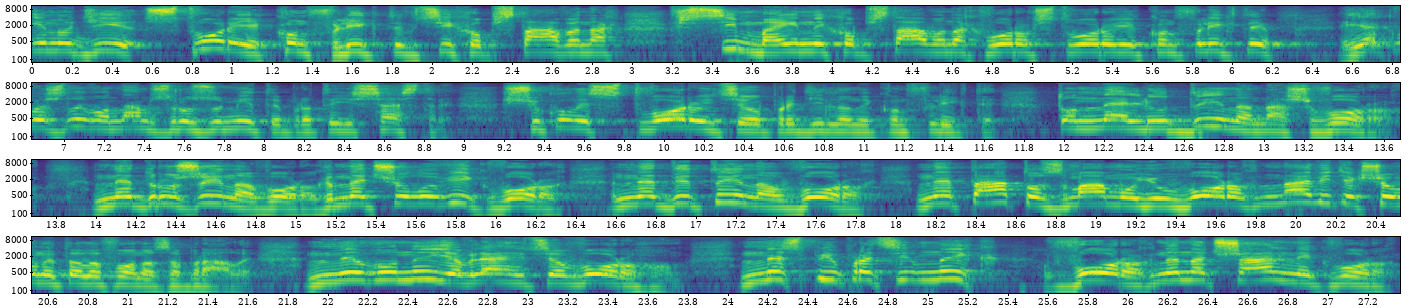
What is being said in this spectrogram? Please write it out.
іноді створює конфлікти в цих обставинах, в сімейних обставинах ворог створює конфлікти. Як важливо нам зрозуміти, брати і сестри, що коли створюються оприділені конфлікти, то не людина наш ворог, не дружина ворог, не чоловік ворог, не дитина ворог, не тато з мамою ворог, навіть якщо вони телефона забрали. Не вони являються ворогом, не співпрацівник ворог, не начальник ворог,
